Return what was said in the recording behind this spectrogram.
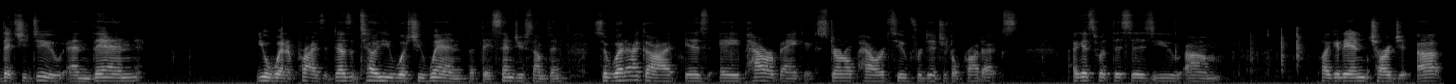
that you do and then you'll win a prize it doesn't tell you what you win but they send you something so what i got is a power bank external power tube for digital products i guess what this is you um, plug it in charge it up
